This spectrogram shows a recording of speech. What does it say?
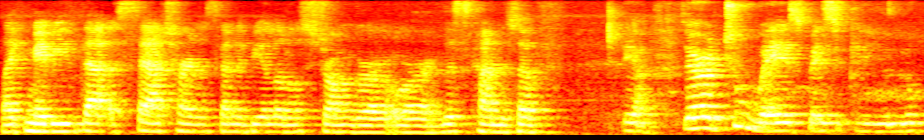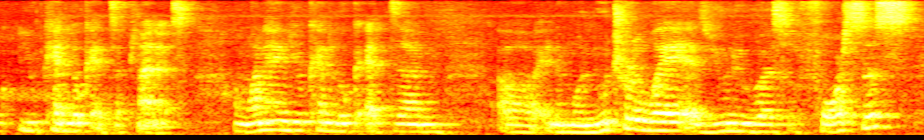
Like maybe that Saturn is going to be a little stronger or this kind of stuff. Yeah, there are two ways basically you look you can look at the planets. On one hand, you can look at them uh, in a more neutral way as universal forces,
